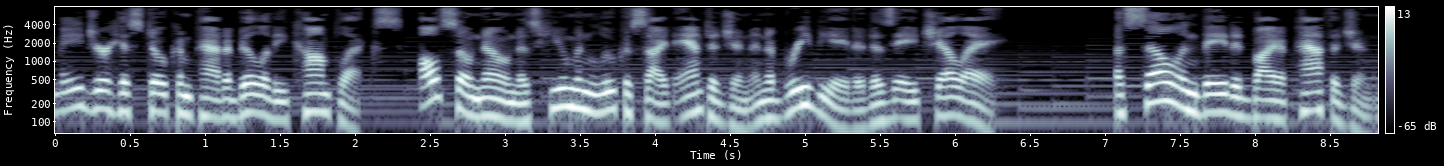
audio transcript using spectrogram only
Major histocompatibility complex, also known as human leukocyte antigen and abbreviated as HLA. A cell invaded by a pathogen,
